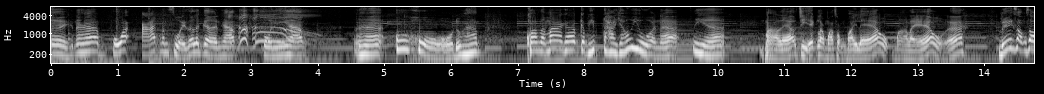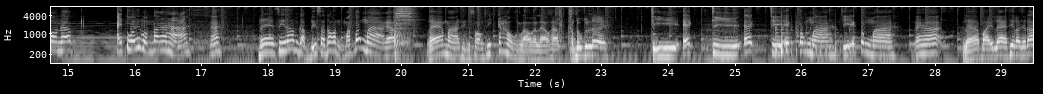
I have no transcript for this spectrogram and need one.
เลยนะฮะเพราะว่าอาร์ตมันสวยซะเหลือเกินครับ ตัวนี้ครับนะฮะโอ้โห ดูครับ ความสามารถครับกระพริบตาเย้ายวนนะนี่ฮะ มาแล้ว GX เรามาสองใบแล้วมาแล้วนะหรืออีกสองซองครับ ไอตัวที่ผมตั้งอาหานะเดซิรัมกับดิซาดอนมันต้องมาครับ และมาถึงซองที่ 9 ของเรากันแล้วครับมาดูกันเลย GX GX GX ต้องมา GX ต้องมานะฮะและใบแรกที่เราจะได้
